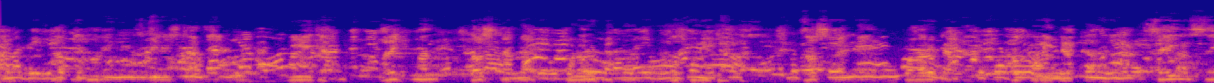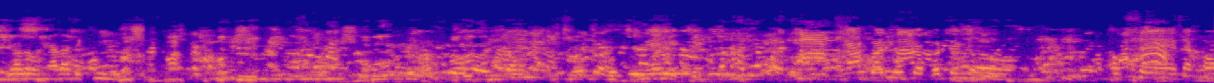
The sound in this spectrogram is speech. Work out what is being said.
আমাদের নিয়ে যান আরেক মাল দশ টাকা পনেরো টাকা পনেরো টাকা কুড়ি টাকা সেই সেই চলো সেই মেলা দেখি দশ টাকা কুড়ি টাকা সবই হচ্ছে দেখো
